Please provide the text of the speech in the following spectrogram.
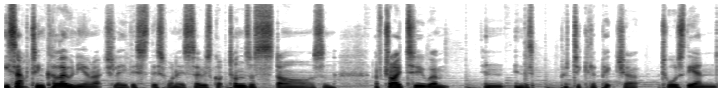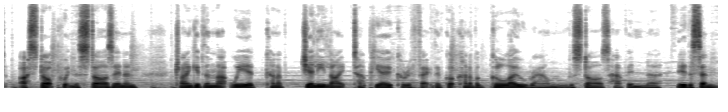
It's out in Colonia actually. This this one is so it's got tons of stars, and I've tried to um, in in this particular picture towards the end, I start putting the stars in and try and give them that weird kind of jelly-like tapioca effect. They've got kind of a glow round the stars have in uh, near the cen-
